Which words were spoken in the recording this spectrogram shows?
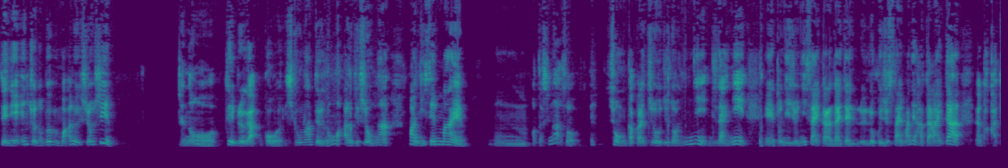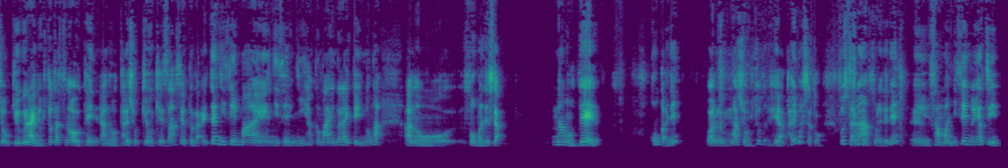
定年延長の部分もあるでしょうし、あの、テーブルがこう低くなってるのもあるでしょうが、まあ2000万円うん、私が、そう、商務係長時代に、時代に、えっ、ー、と、22歳からだいたい60歳まで働いた、なんか課長級ぐらいの人たちの、あの、退職金を計算すると、だいたい2000万円、2200万円ぐらいっていうのが、あの、相場でした。なので、今回ね、ワンルームマンション一つ部屋買いましたと。そしたら、それでね、えー、3万2000円の家賃、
